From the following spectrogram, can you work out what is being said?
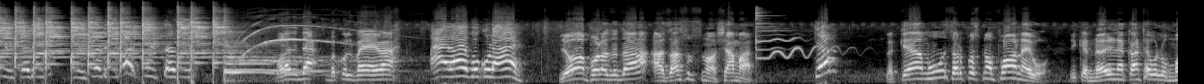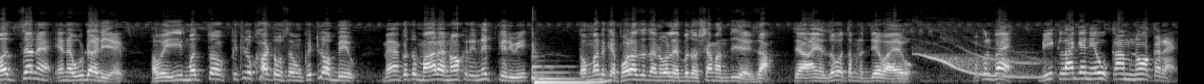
ખીચડી ખીચડી રે ખીચડી. ભોળા દાદા બકુલભાઈ આવ્યા. આય આય બકુલ આય. જો ભોળા દાદા આ જાસૂસ નો શામાર કેમ? એટલે કેમ હું સરપંચ નો ફોન આવ્યો એ કે નળ ને કાંઠે ઓલું મધ છે ને એને ઉડાડી આવ્યું હવે એ મધ તો કેટલું ખાટું છે હું કેટલો બેવ મેં કીધું મારે નોકરી નથી કરવી. તો મને કે ભોળા દાદા ઓલે બધો સામાન દઈ જાય જા. ત્યાં અહીંયા જવો તમને દેવા આવ્યો બકુલભાઈ બીક લાગે ને એવું કામ ન કરાય.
